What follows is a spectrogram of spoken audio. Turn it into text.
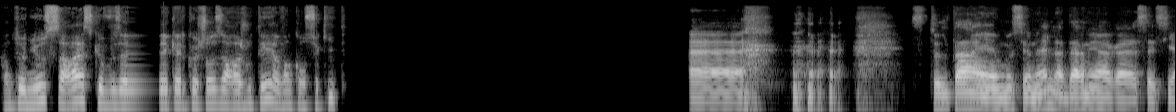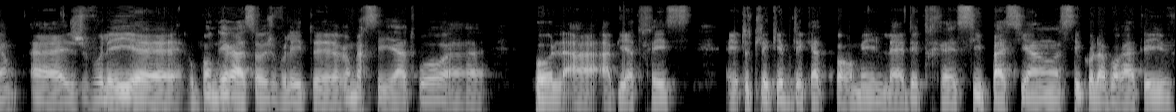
Antonius, Sarah, est-ce que vous avez quelque chose à rajouter avant qu'on se quitte? Euh, C'est tout le temps émotionnel, la dernière session. je voulais répondre à ça. Je voulais te remercier à toi, Paul, à, Béatrice et toute l'équipe des 4 pour 1000 d'être si patient, si collaborative.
